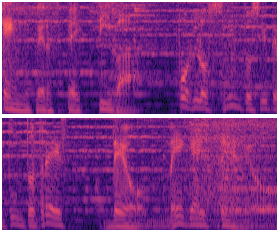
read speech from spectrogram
en perspectiva, por los 107.3 de Omega Estéreo.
